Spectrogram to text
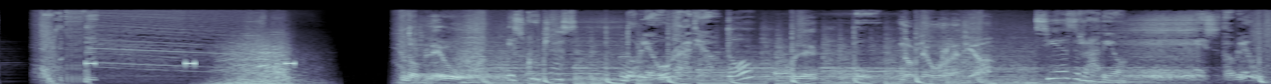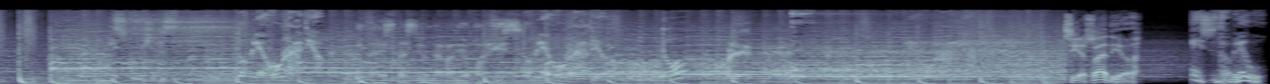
W. Escuchas W Radio. W. W Radio. Si es radio, es W. Escuchas W Radio. Una estación de Radiopolis. W Radio. Si es radio. Es W. 1,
